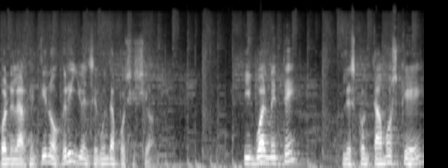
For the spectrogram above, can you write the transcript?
con el argentino Grillo en segunda posición. Igualmente, les contamos que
